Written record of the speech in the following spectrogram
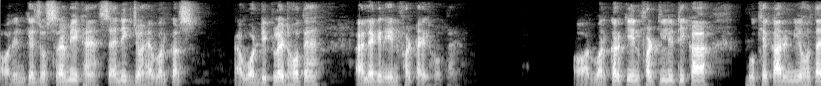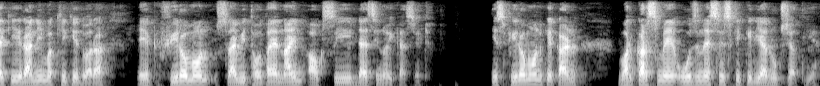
और इनके जो श्रमिक हैं, सैनिक जो हैं वर्कर्स वो डिप्लॉयड होते हैं लेकिन इनफर्टाइल होते हैं। और वर्कर की इनफर्टिलिटी का मुख्य कारण ये होता है कि रानी मक्खी के द्वारा एक फिरोमोन स्रावित होता है नाइन ऑक्सी डेसिनोइक एसिड इस फिरोमोन के कारण वर्कर्स में ओजनेसिस की क्रिया रुक जाती है।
